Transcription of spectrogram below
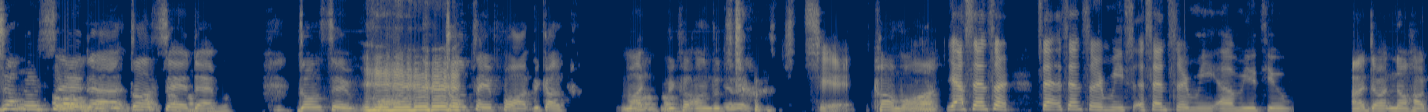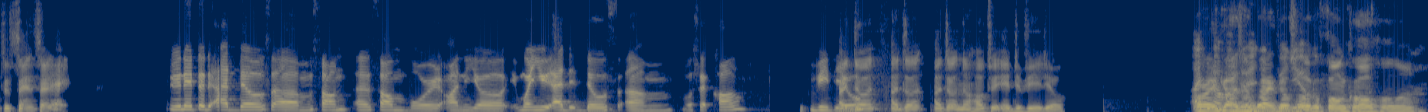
don't say Oh, that. Don't say that. Don't say fart. yeah, don't say fart because my Oh, because on the yeah. shit. Come on. Yeah, censor, cen- censor me, c- censor me. Um, YouTube. I don't know how to censor that. You need to add those um sound uh, soundboard on your when you edit those um what's it called video. I don't. I don't. I don't know how to edit video. I All right, guys, I'm back. That's video. like a phone call. Hold on.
